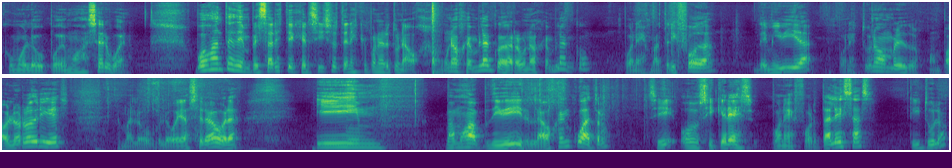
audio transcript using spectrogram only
cómo lo podemos hacer. Bueno, vos antes de empezar este ejercicio tenés que ponerte una hoja. Una hoja en blanco, agarrar una hoja en blanco, pones matrifoda de mi vida, pones tu nombre, Juan Pablo Rodríguez, lo, lo voy a hacer ahora. Y vamos a dividir la hoja en cuatro, ¿sí? O si querés, pones fortalezas, título,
